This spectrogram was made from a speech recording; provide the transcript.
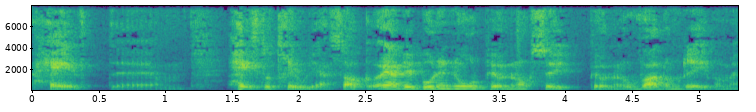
helt, eh, helt otroliga saker. Och ja, det är både Nordpolen och Sydpolen och vad de driver med.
